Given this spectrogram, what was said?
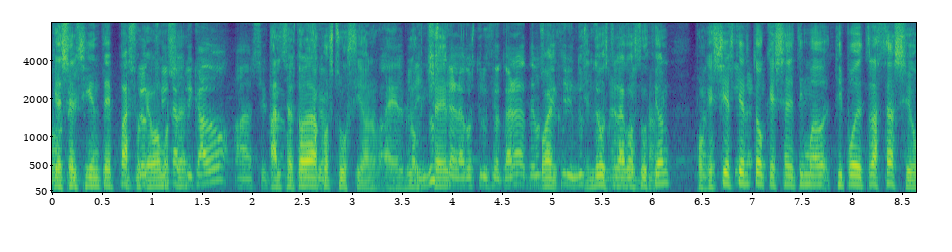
que es el siguiente paso que vamos a aplicado al sector, al sector de la construcción. El La blockchain, industria de la construcción, que ahora tenemos bueno, que decir industria, industria de la construcción, porque sí es cierto que ese tipo- tipo de trazas se,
